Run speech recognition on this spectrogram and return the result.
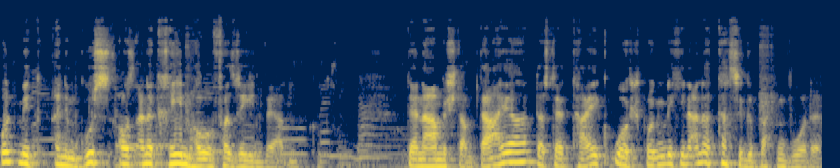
und mit einem Guss aus einer Cremehaue versehen werden. Der Name stammt daher, dass der Teig ursprünglich in einer Tasse gebacken wurde.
